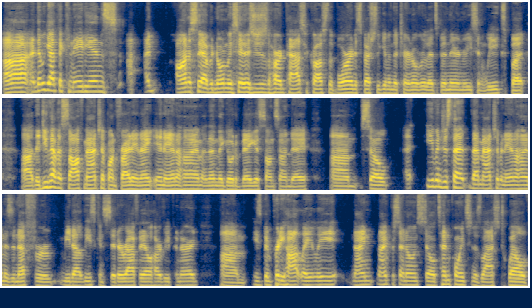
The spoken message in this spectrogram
Uh, and then we got the Canadiens. I, I, honestly, I would normally say this is just a hard pass across the board, especially given the turnover that's been there in recent weeks. But uh, they do have a soft matchup on Friday night in Anaheim, and then they go to Vegas on Sunday. Um, so uh, even just that that matchup in Anaheim is enough for me to at least consider Raphael Harvey Pinard. Um, he's been pretty hot lately. Nine nine percent owned still, ten points in his last twelve.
